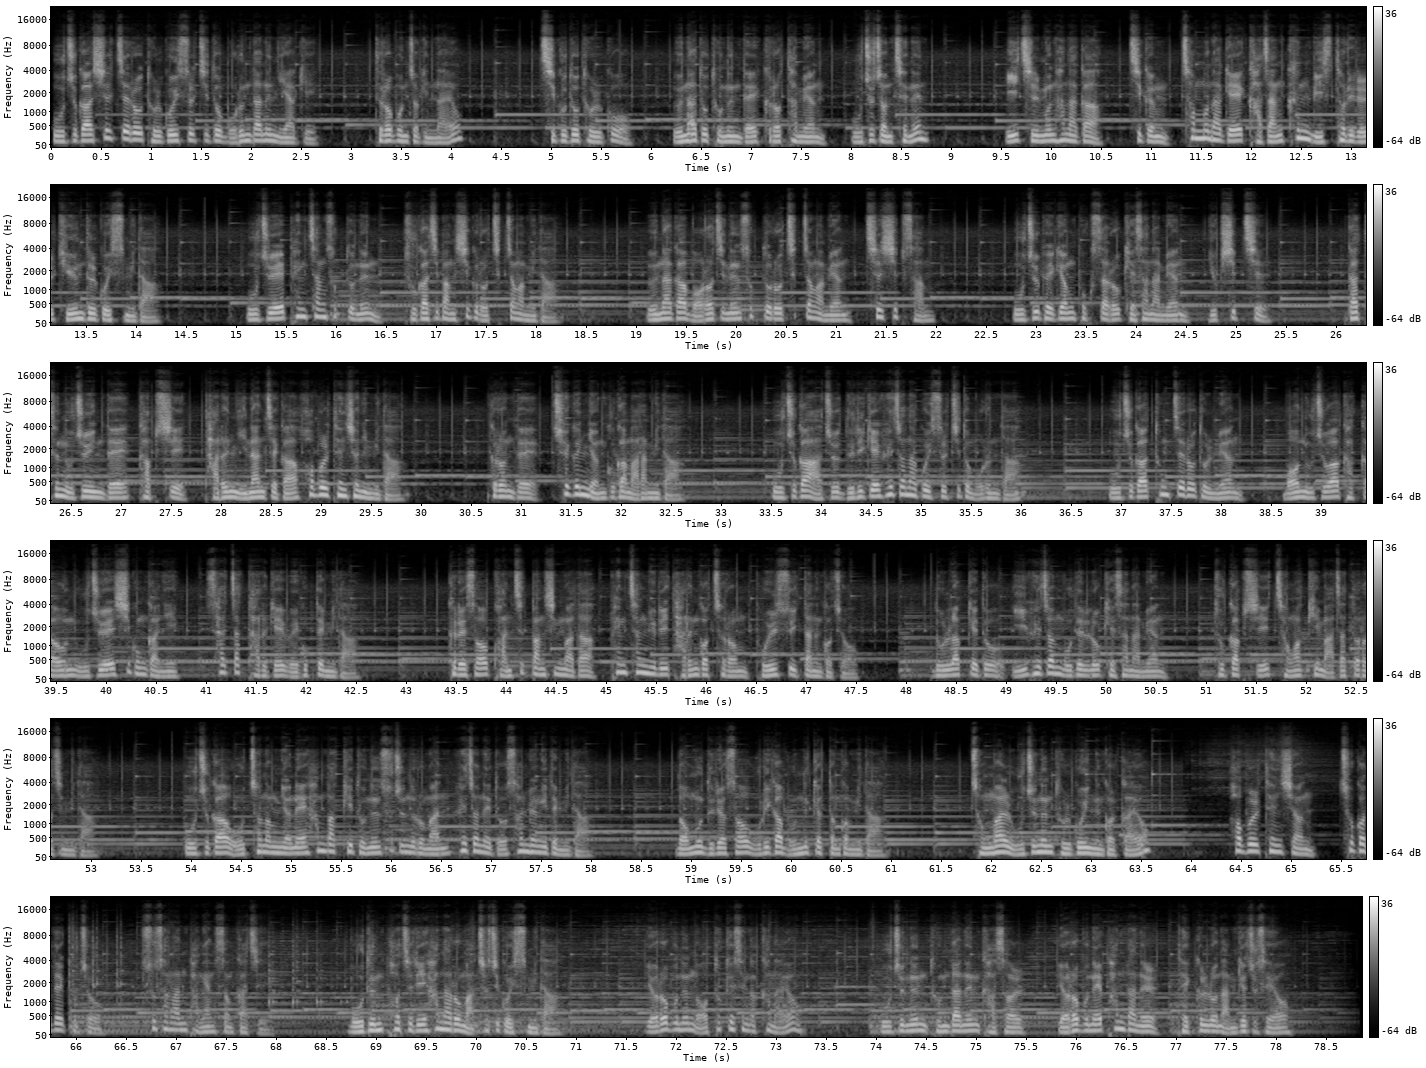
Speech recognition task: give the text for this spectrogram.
우주가 실제로 돌고 있을지도 모른다는 이야기 들어본 적 있나요? 지구도 돌고 은하도 도는데 그렇다면 우주 전체는? 이 질문 하나가 지금 천문학의 가장 큰 미스터리를 뒤흔들고 있습니다. 우주의 팽창 속도는 두 가지 방식으로 측정합니다. 은하가 멀어지는 속도로 측정하면 73, 우주 배경 복사로 계산하면 67. 같은 우주인데 값이 다른 이난제가 허블 텐션입니다. 그런데 최근 연구가 말합니다. 우주가 아주 느리게 회전하고 있을지도 모른다. 우주가 통째로 돌면 먼 우주와 가까운 우주의 시공간이 살짝 다르게 왜곡됩니다. 그래서 관측 방식마다 팽창률이 다른 것처럼 보일 수 있다는 거죠. 놀랍게도 이 회전 모델로 계산하면 두 값이 정확히 맞아떨어집니다. 우주가 5천억 년에 한 바퀴 도는 수준으로만 회전해도 설명이 됩니다. 너무 느려서 우리가 못 느꼈던 겁니다. 정말 우주는 돌고 있는 걸까요? 허블 텐션, 초거대 구조, 수상한 방향성까지 모든 퍼즐이 하나로 맞춰지고 있습니다. 여러분은 어떻게 생각하나요? 우주는 돈다는 가설, 여러분의 판단을 댓글로 남겨주세요.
